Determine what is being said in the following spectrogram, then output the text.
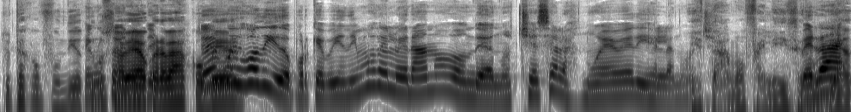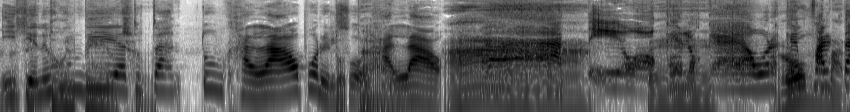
tú estás confundido, tú Tengo no sueño sabes a qué hora vas a tiempo. Estoy comer. muy jodido porque venimos del verano donde anochece a las 9, 10 de la Y noche. estábamos felices. ¿Verdad? Y tienes un día, tú estás tú jalado por el sol, jalado. Ah, tío, ¿qué es lo que es? Ahora es que falta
